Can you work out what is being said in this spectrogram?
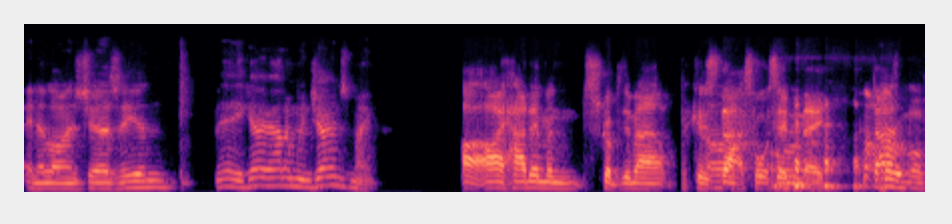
in a Lions jersey, and there you go, Alun Wyn Jones, mate. I, I had him and scrubbed him out because Oh. that's what's in me. Horrible.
